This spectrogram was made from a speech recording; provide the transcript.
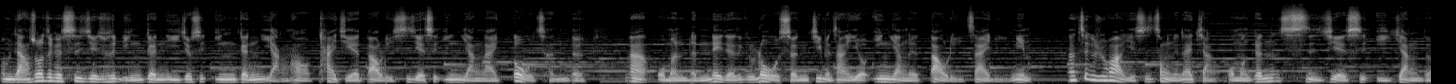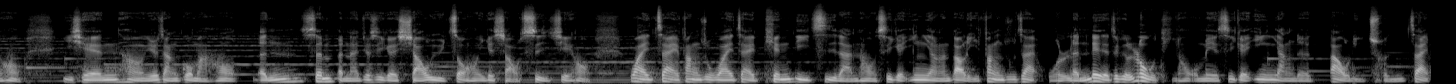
我们讲说这个世界就是零跟一，就是阴跟阳哈，太极的道理，世界是阴阳来构成的。那我们人类的这个肉身，基本上也有阴阳的道理在里面。那这个句话也是重点在讲，我们跟世界是一样的哈。以前哈有讲过嘛哈，人生本来就是一个小宇宙哈，一个小世界哈。外在放入外在，天地自然哈，是一个阴阳的道理。放入在我人类的这个肉体哈，我们也是一个阴阳的道理存在。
